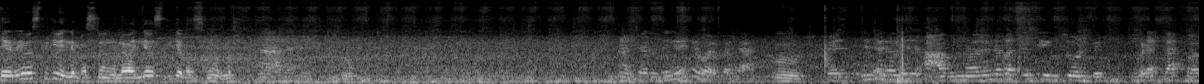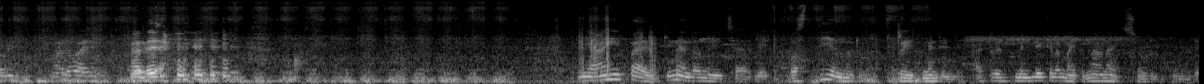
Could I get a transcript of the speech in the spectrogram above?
ചെറിയ വസ്തുക്ക് വലിയ പ്രശ്നമൊന്നുമില്ല. വലിയ വസ്തുക്കേ പ്രശ്നമുള്ളൂ. ചെറുതിന് വലിയ കുഴപ്പമില്ല. ഉം. വെളുത്തിന് ചിലവര് ആകുന്നവരെന്നെ പത്ത് തിരിച്ചു കൊണ്ട് ഇവിടെ കപ്പ നല്ല അതെ. ഞാൻ ഈ പഴയ്ക്കുന്ന എന്താണെന്ന് വെച്ചാൽ വസ്തി എന്നൊരു ട്രീറ്റ്മെന്റ് ഉണ്ട്. ആ ട്രീറ്റ്മെന്റിലേക്കുള്ള മരുന്നാണ് അയച്ചുകൊണ്ടിരിക്കുന്നത്.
